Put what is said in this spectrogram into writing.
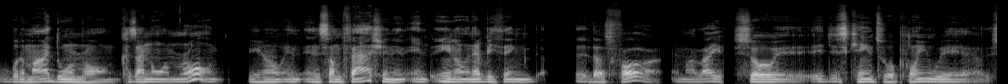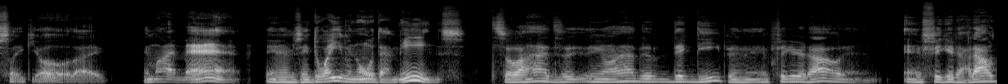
what am I doing wrong? Because I know I'm wrong, you know, in, in some fashion, and, and you know, and everything thus far in my life. So it, it just came to a point where it's like, yo, like, am I man? You know what I'm saying? Do I even know what that means? So I had to, you know, I had to dig deep and, and figure it out and, and figure that out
